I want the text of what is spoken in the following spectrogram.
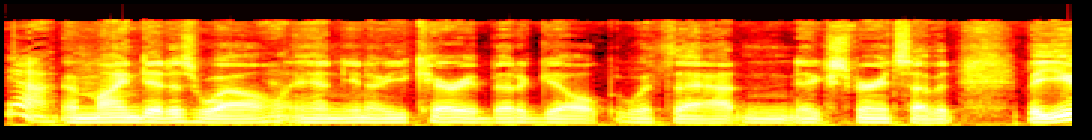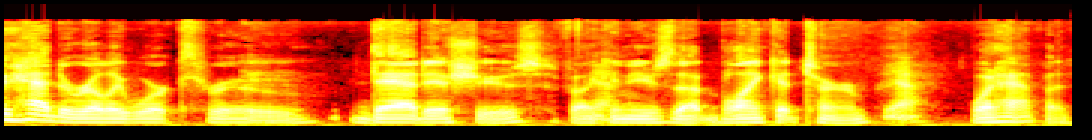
Yeah. and mine did as well. And you know, you carry a bit of guilt with that and the experience of it. But you had to really work through dad issues, if I Yeah. can use that blanket term. Yeah. What happened?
